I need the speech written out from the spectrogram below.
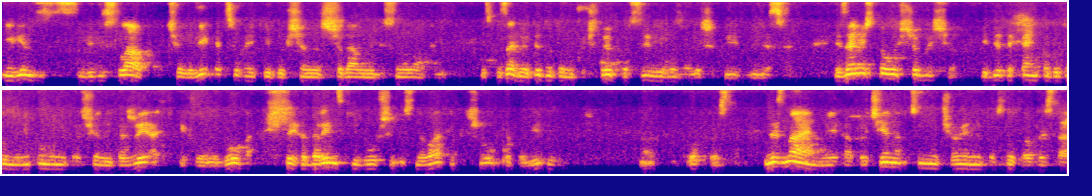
І він відіслав чоловіка цього, який був ще нещодавно біснуватий, і сказав, йди додому, хоч той просив його залишити біля себе. І замість того, щоб що, іди тихенько додому, нікому ні про що не кажи, а тільки хвали Бога. Цей Гадаринський, бувши біснуватий, пішов, проповідував. Не знаємо, яка причина в цьому, чого він не послухав Христа,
